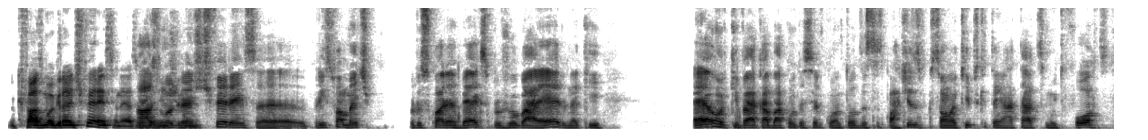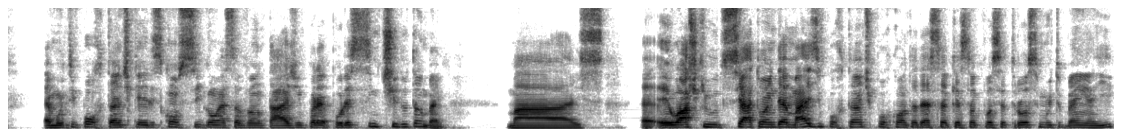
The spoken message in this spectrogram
O que faz uma grande diferença, né? faz uma grande diferença, é, principalmente para os quarterbacks, para o jogo aéreo, né? Que é o que vai acabar acontecendo com todas essas partidas, porque são equipes que têm ataques muito fortes. É muito importante que eles consigam essa vantagem por, por esse sentido também. Mas é, eu acho que o Seattle ainda é mais importante por conta dessa questão que você trouxe muito bem aí.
